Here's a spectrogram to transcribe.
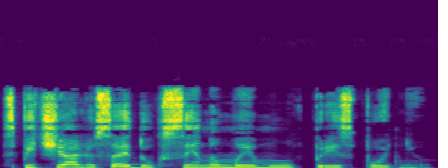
«С печалью сойду к сыну моему в преисподнюю».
